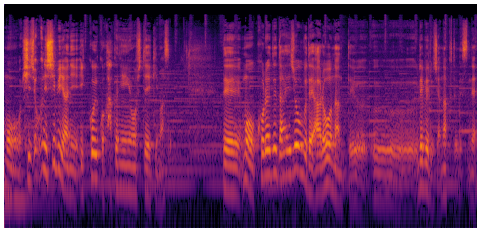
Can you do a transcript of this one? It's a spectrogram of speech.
もう非常にシビアに一個一個確認をしていきます。でもうこれで大丈夫であろうなんていうレベルじゃなくてですね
